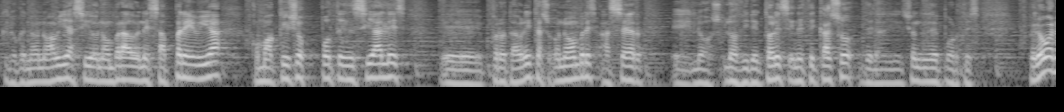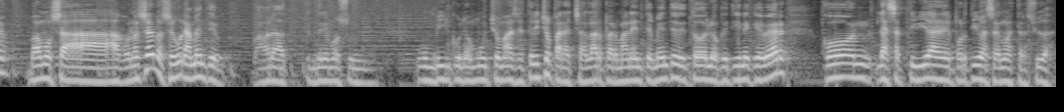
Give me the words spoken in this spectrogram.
creo que no, no había sido nombrado en esa previa como aquellos potenciales eh, protagonistas o nombres a ser eh, los, los directores, en este caso, de la Dirección de Deportes. Pero bueno, vamos a conocerlo, seguramente ahora tendremos un, un vínculo mucho más estrecho para charlar permanentemente de todo lo que tiene que ver con las actividades deportivas en nuestra ciudad.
